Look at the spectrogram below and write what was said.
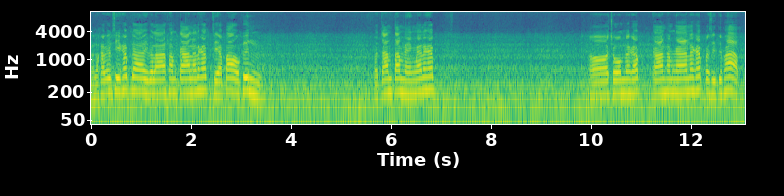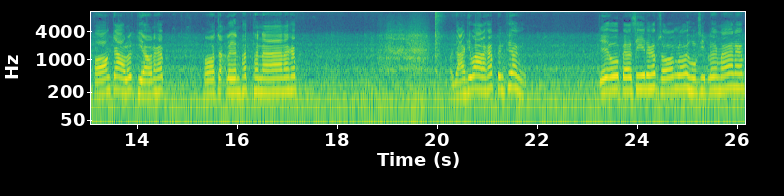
เอาละครับ FC ครับได้เวลาทำการแล้วนะครับ เสียเป้าขึ้น ประจำตำแหน่งแล้วนะครับรอชมนะครับ การทำงานนะครับประสิทธิภาพของเจ้ารถเกี่ยวนะครับ พอจเจริญพัฒนานะครับอย่างที่ว่านะครับเป็นเครื่อง JO 8C นะครับ 260 แรงม้านะครับ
